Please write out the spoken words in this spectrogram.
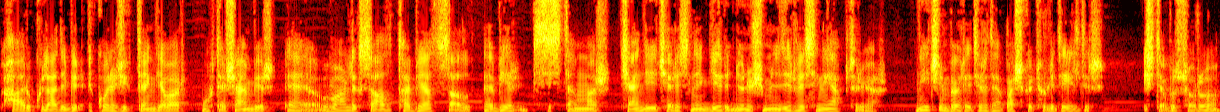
harikulade bir ekolojik denge var. Muhteşem bir e, varlıksal, tabiatsal e, bir sistem var. Kendi içerisinde geri dönüşümün zirvesini yaptırıyor. Niçin böyledir de başka türlü değildir? İşte bu soru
